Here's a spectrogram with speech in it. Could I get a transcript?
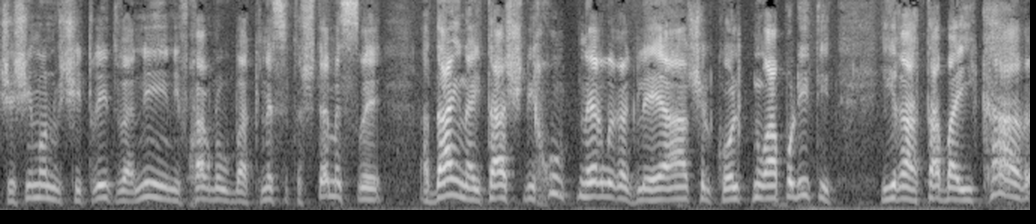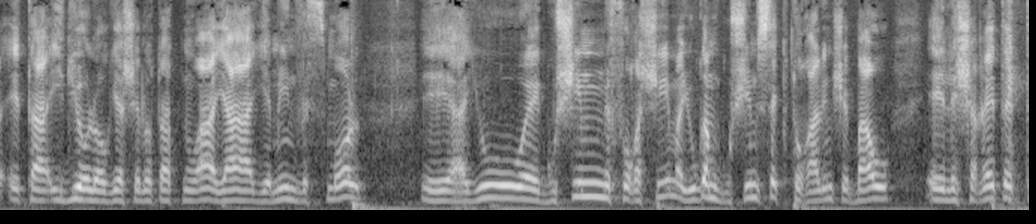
כששמעון שטרית ואני נבחרנו בכנסת השתים עשרה, עדיין הייתה השליחות נר לרגליה של כל תנועה פוליטית. היא ראתה בעיקר את האידיאולוגיה של אותה תנועה, היה ימין ושמאל, אה, היו אה, גושים מפורשים, היו גם גושים סקטורליים שבאו אה, לשרת את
